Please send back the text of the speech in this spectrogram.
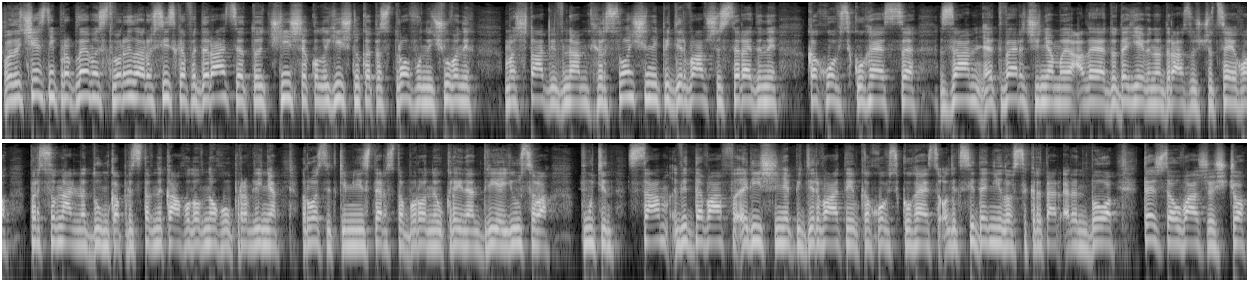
Величезні проблеми створила Російська Федерація, точніше, екологічну катастрофу нечуваних масштабів на Херсонщині, підірвавши зсередини Каховську ГЕС за е, твердженнями, але додає він одразу, що це його персональна думка представника головного управління розвідки Міністерства оборони України Андрія Юсова. Путін сам віддавав рішення підірвати Каховську ГЕС. Олексій Данілов, секретар РНБО, теж зауважує, що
